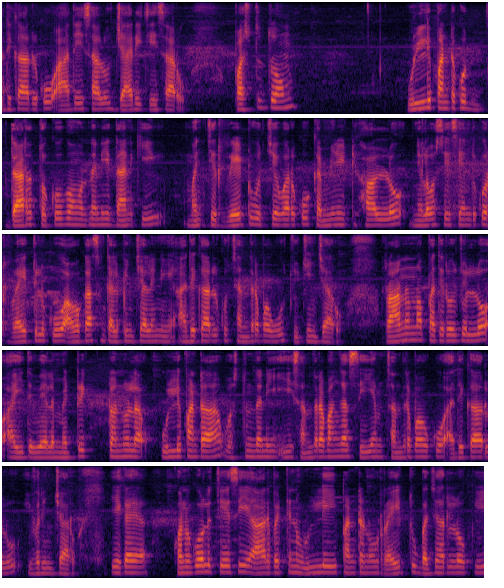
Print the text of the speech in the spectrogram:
అధికారులకు ఆదేశాలు జారీ చేశారు. ప్రస్తుతం ఉల్లి పంటకు ధర తక్కువగా ఉందని దానికి మంచి రేటు వచ్చే వరకు కమ్యూనిటీ హాల్లో నిల్వ చేసేందుకు రైతులకు అవకాశం కల్పించాలని అధికారులకు చంద్రబాబు సూచించారు. రానున్న పది రోజుల్లో ఐదు వేల మెట్రిక్ టన్నుల ఉల్లి పంట వస్తుందని ఈ సందర్భంగా సీఎం చంద్రబాబుకు అధికారులు వివరించారు. ఇక కొనుగోలు చేసి ఆరబెట్టిన ఉల్లి పంటను రైతు బజార్లోకి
